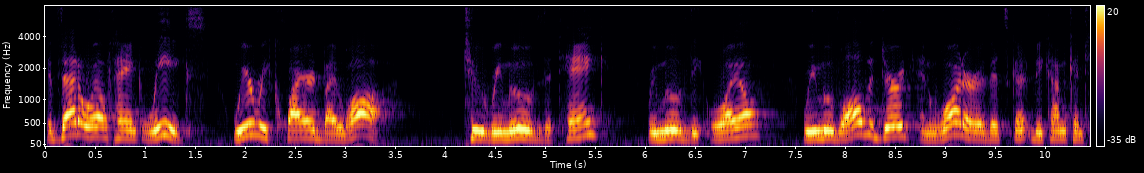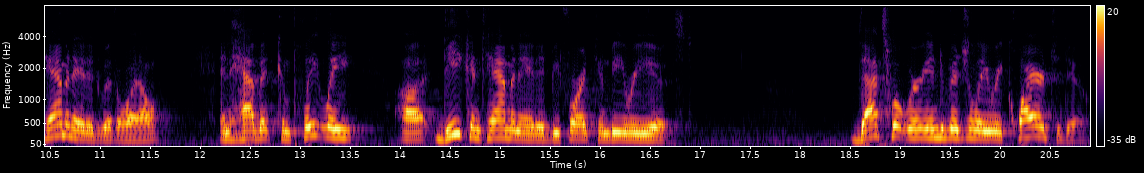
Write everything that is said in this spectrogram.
If that oil tank leaks, we're required by law to remove the tank, remove the oil, remove all the dirt and water that's become contaminated with oil, and have it completely uh, decontaminated before it can be reused. That's what we're individually required to do.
